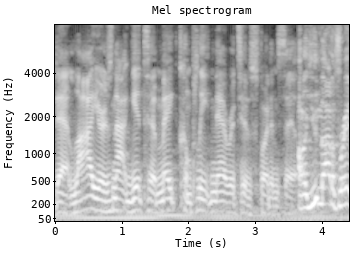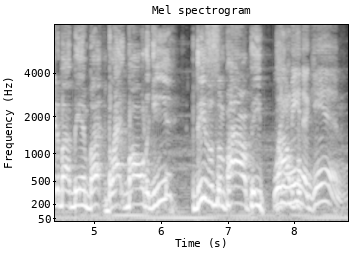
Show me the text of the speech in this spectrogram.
that liars not get to make complete narratives for themselves. Are you not afraid about being blackballed again? These are some power people. What do you mean again?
